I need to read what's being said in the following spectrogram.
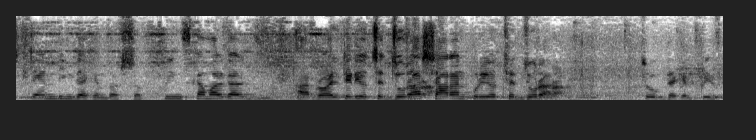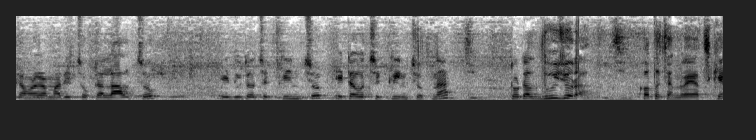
স্ট্যান্ডিং দেখেন দর্শক প্রিন্স কামারগার আর রয়্যালটেরি হচ্ছে জোড়া। সারানপুরি হচ্ছে জোড়া। জোড়া। চোখ দেখেন প্রিন্স কামারগার মাদির চোখটা লাল চোখ। এই দুটো হচ্ছে ক্রিম চোখ এটা হচ্ছে ক্রিম চোখ না? টোটাল দুই জোড়া। কত চান ভাই আজকে?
